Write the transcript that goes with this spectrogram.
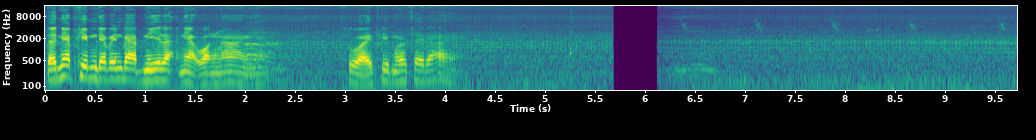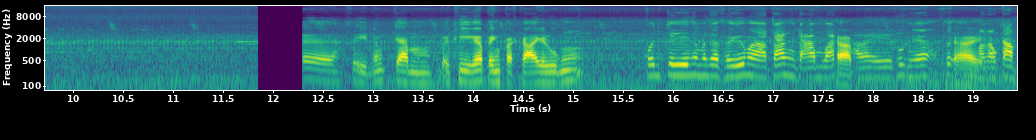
แต่เนี่ยพิมพ์จะเป็นแบบนี้แหละเนี่ยวังหน้าอย่างอ่าเงี้ย สวยพิมพ์เขาใช้ได้ เออสีต้องจำบางทีก็เป็นประกายลุงคนจีนเนี่ยมันจะซื้อมาตั้งตามวัดครับอะไรพวกเนี้ยใช่ มันเอากลับ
